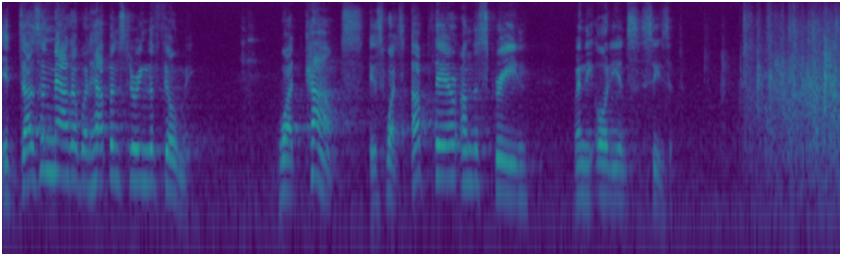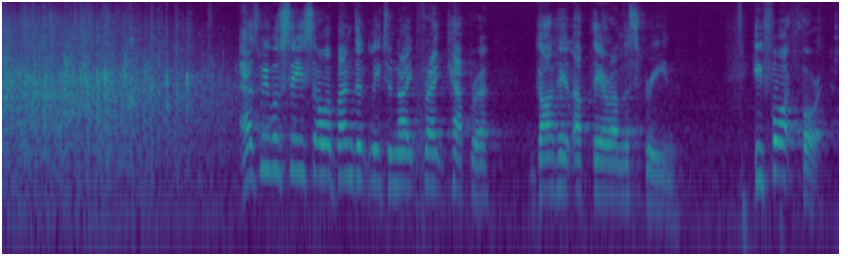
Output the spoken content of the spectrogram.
It doesn't matter what happens during the filming. What counts is what's up there on the screen when the audience sees it. As we will see so abundantly tonight, Frank Capra got it up there on the screen. He fought for it.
